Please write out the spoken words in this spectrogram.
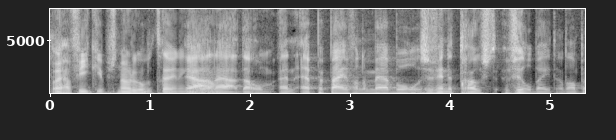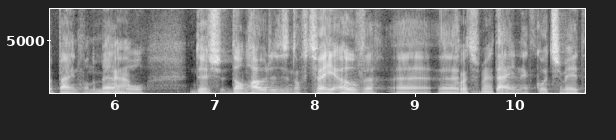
Oh ja, vier keepers nodig op de training. Ja, nou ja, daarom. En uh, Pepijn van de Merbol, ze vinden Troost veel beter dan Pepijn van de Merbol. Dus dan houden er nog twee over. Uh, uh, Tijn en Kortsmit.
